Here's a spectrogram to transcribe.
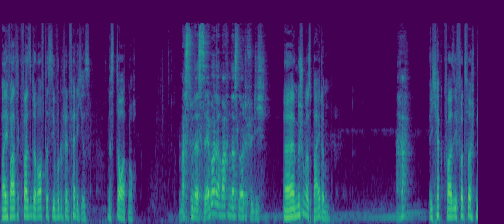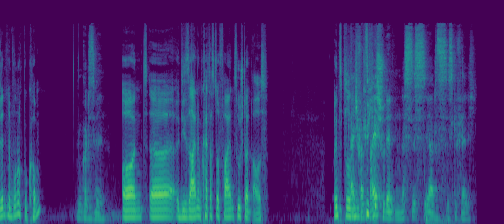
Aber ich warte quasi darauf, dass die Wohnung dann fertig ist. Und es dauert noch. Machst du das selber oder machen das Leute für dich? Äh, Mischung aus beidem. Aha, Ich habe quasi von zwei Studenten eine Wohnung bekommen um Gottes Willen. und äh, die sahen im katastrophalen Zustand aus. Insbesondere Gleich von Küche. zwei Studenten, das ist, ja, das ist gefährlich.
